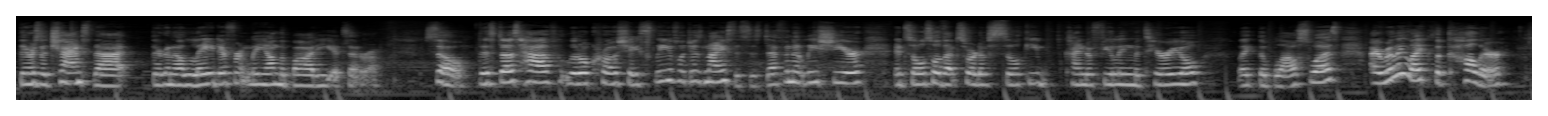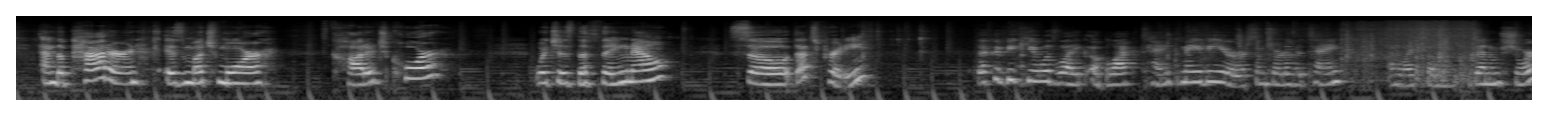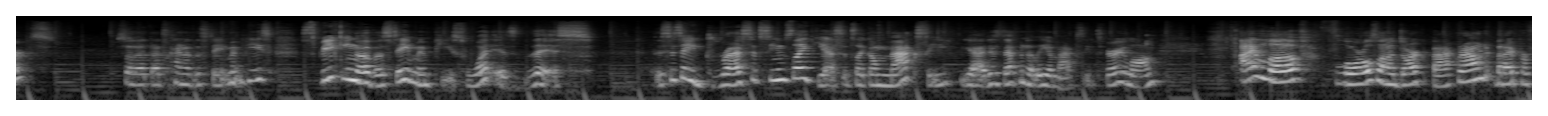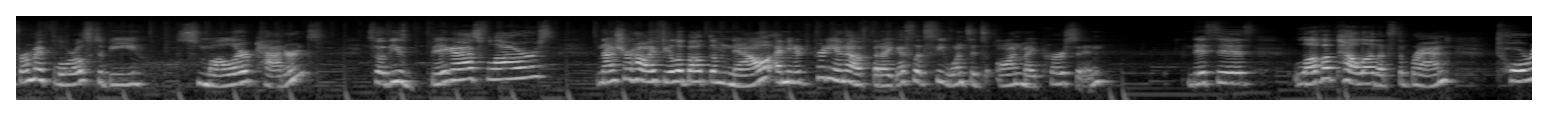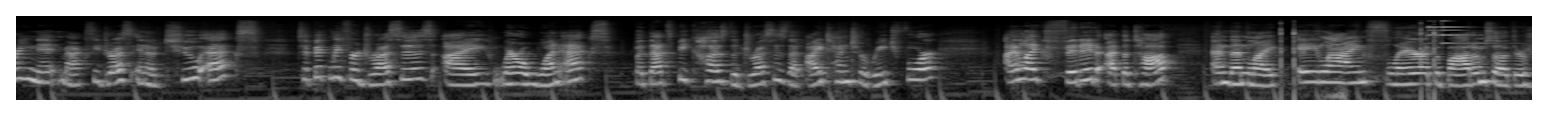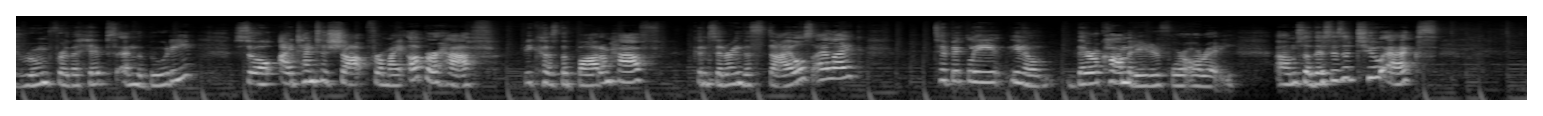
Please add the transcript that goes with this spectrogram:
there's a chance that they're gonna lay differently on the body, etc. So this does have little crochet sleeves, which is nice. This is definitely sheer. It's also that sort of silky kind of feeling material like the blouse was. I really like the color and the pattern is much more cottage core, which is the thing now. So that's pretty. That could be cute with like a black tank maybe or some sort of a tank and like some denim shorts. So that that's kind of the statement piece. Speaking of a statement piece, what is this? This is a dress, it seems like. Yes, it's like a maxi. Yeah, it is definitely a maxi. It's very long. I love florals on a dark background, but I prefer my florals to be smaller patterns. So these big ass flowers, not sure how I feel about them now. I mean, it's pretty enough, but I guess let's see once it's on my person. This is Loveappella, that's the brand. Tori knit maxi dress in a 2X. Typically for dresses, I wear a 1X, but that's because the dresses that I tend to reach for, I like fitted at the top and then like A-line flare at the bottom so that there's room for the hips and the booty. So I tend to shop for my upper half because the bottom half, considering the styles I like, typically, you know, they're accommodated for already. Um, so this is a 2X.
